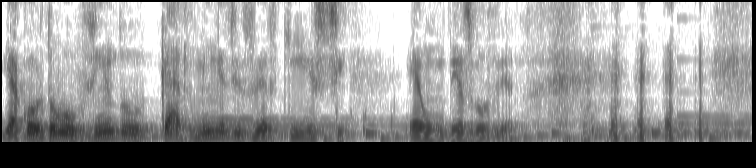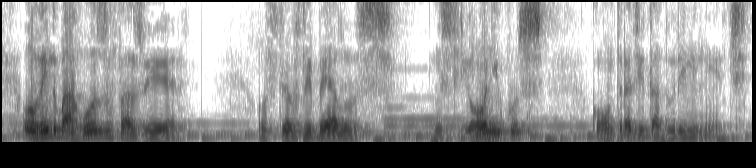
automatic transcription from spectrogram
E acordou ouvindo Carminha dizer que este é um desgoverno. ouvindo Barroso fazer os teus libelos histriônicos contra a ditadura iminente.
